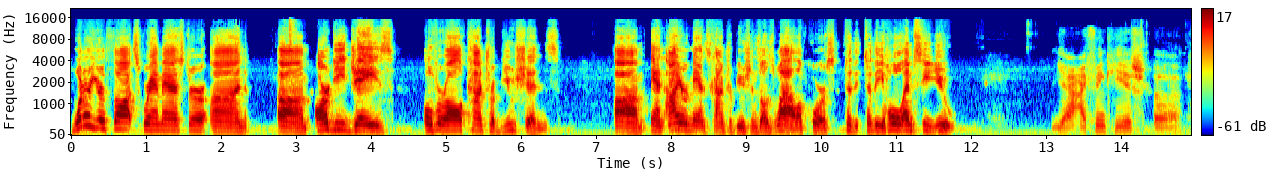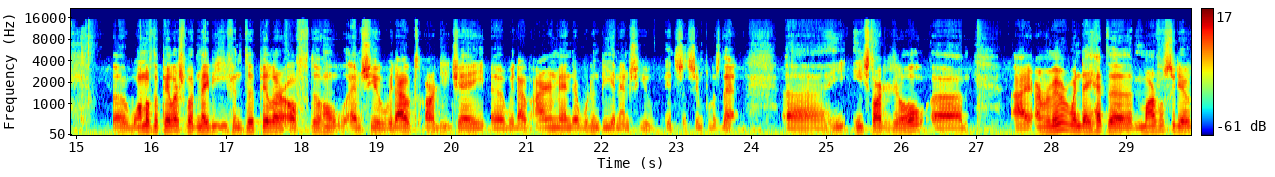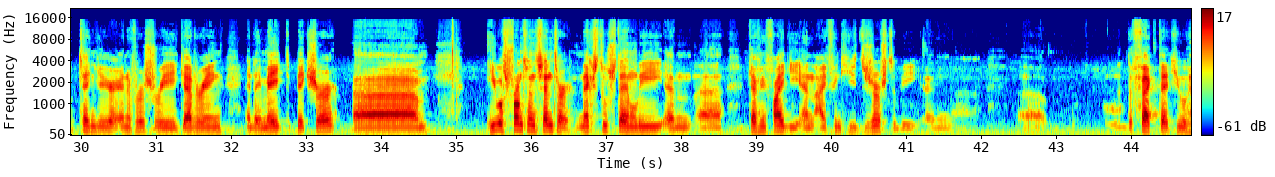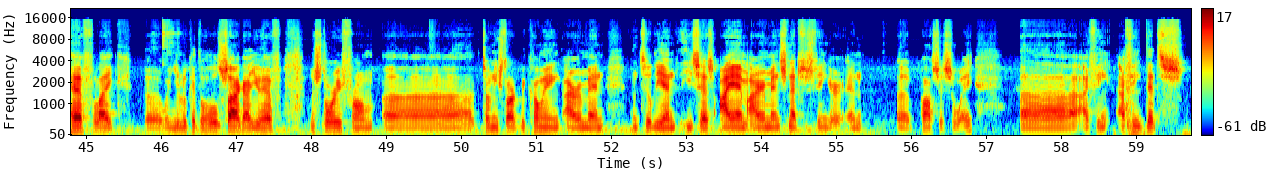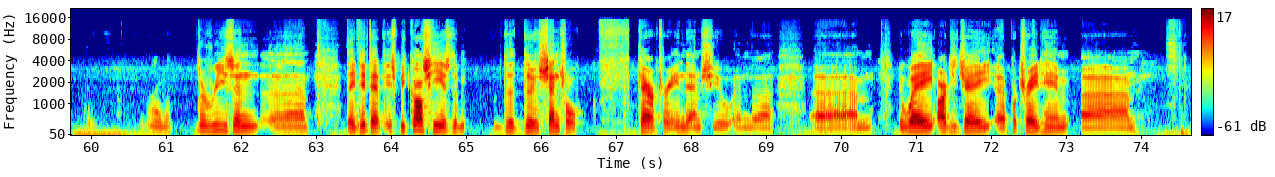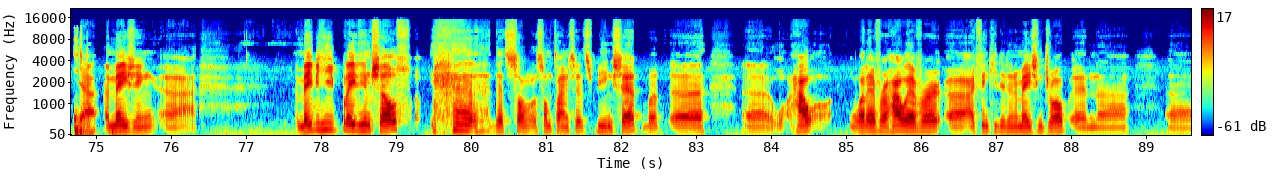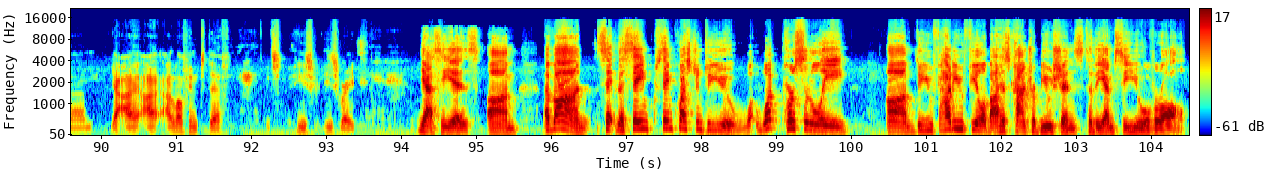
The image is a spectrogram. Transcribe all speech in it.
What are your thoughts, Grandmaster, on um, RDJ's overall contributions um, and Iron Man's contributions as well, of course, to the to the whole MCU? Yeah, I think he is uh, uh, one of the pillars, but maybe even the pillar of the whole MCU. Without RDJ, uh, without Iron Man, there wouldn't be an MCU. It's as simple as that. Uh, he he started it all. Um, I, I remember when they had the Marvel Studio 10 year anniversary gathering and they made the picture. Um, he was front and center next to Stan Lee and uh, Kevin Feige, and I think he deserves to be. And uh, uh, the fact that you have like uh, when you look at the whole saga, you have the story from uh, Tony Stark becoming Iron Man until the end. He says, "I am Iron Man," snaps his finger and uh, passes away. Uh, I think I think that's the reason uh, they did that is because he is the the, the central character in the MCU and. Uh, um, the way RDJ uh, portrayed him, um, yeah, amazing. Uh, maybe he played himself. That's some, sometimes it's being said, but uh, uh, how, whatever. However, uh, I think he did an amazing job, and um, yeah, I, I, I love him to death. It's he's he's great. Yes, he is. Um, Yvonne, say, the same same question to you. What, what personally um, do you? How do you feel about his contributions to the MCU overall?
